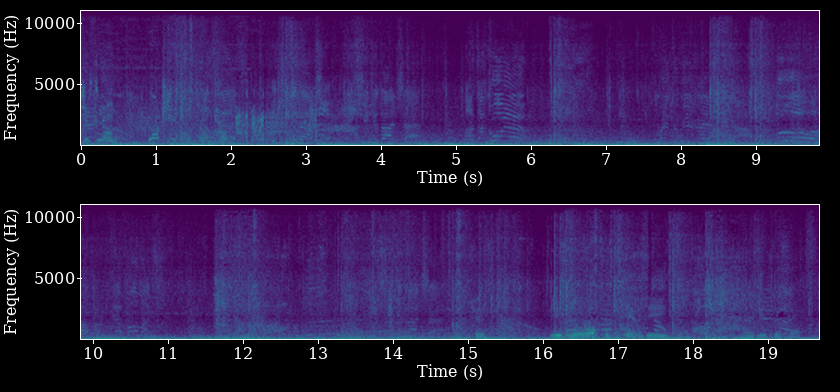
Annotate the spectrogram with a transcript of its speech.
interfere with Demetchev's men. Watch yourself, Renko. Ищите дальше! Ищите дальше! Атакуем! Мы двигаемся! О, Где помощь? Я попал! Ищите дальше! Should use a lot of TMD energy to as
